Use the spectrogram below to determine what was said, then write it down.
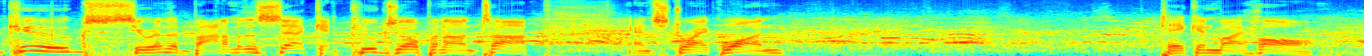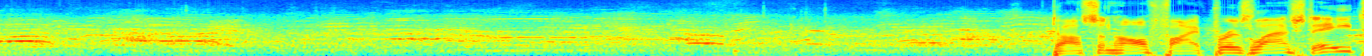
Cougs. Here in the bottom of the second. Cougs open on top. And strike one. Taken by Hall. Dawson Hall, five for his last eight.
